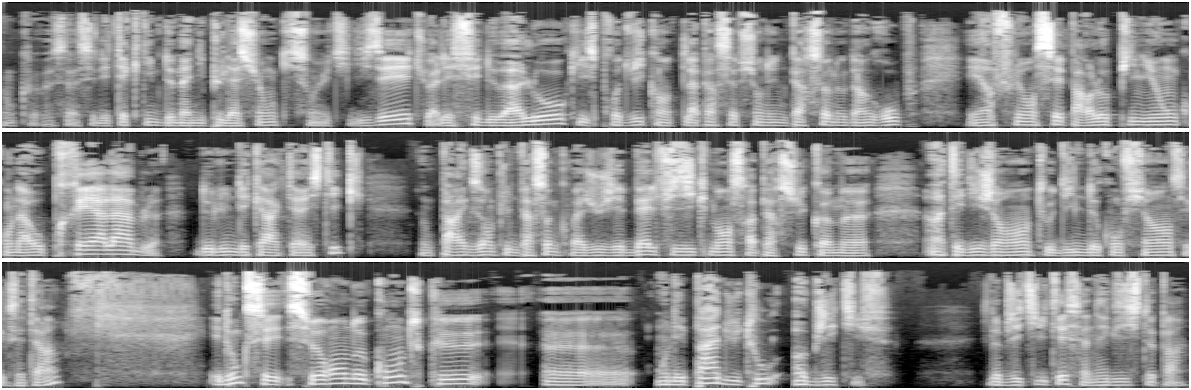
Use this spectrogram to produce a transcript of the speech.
Donc euh, ça, c'est des techniques de manipulation qui sont utilisées. Tu as l'effet de halo qui se produit quand la perception d'une personne ou d'un groupe est influencée par l'opinion qu'on a au préalable de l'une des caractéristiques. Donc par exemple, une personne qu'on va juger belle physiquement sera perçue comme euh, intelligente ou digne de confiance, etc. Et donc c'est se rendre compte que euh, on n'est pas du tout objectif. L'objectivité, ça n'existe pas.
